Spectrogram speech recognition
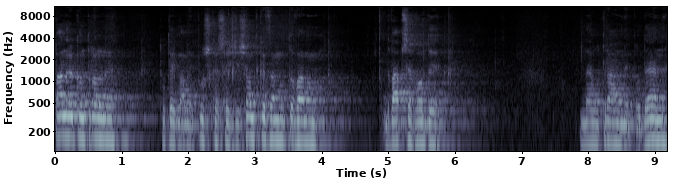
panel kontrolny. Tutaj mamy puszkę 60 zamontowaną. Dwa przewody. Neutralny pod N.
